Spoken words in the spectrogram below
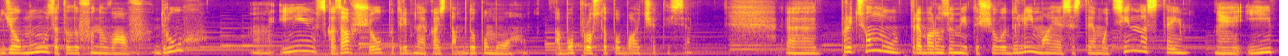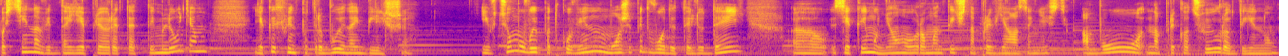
йому зателефонував друг і сказав, що потрібна якась там допомога, або просто побачитися. Е, При цьому треба розуміти, що водолій має систему цінностей е, і постійно віддає пріоритет тим людям, яких він потребує найбільше. І в цьому випадку він може підводити людей, е, з яким у нього романтична прив'язаність, або, наприклад, свою родину,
